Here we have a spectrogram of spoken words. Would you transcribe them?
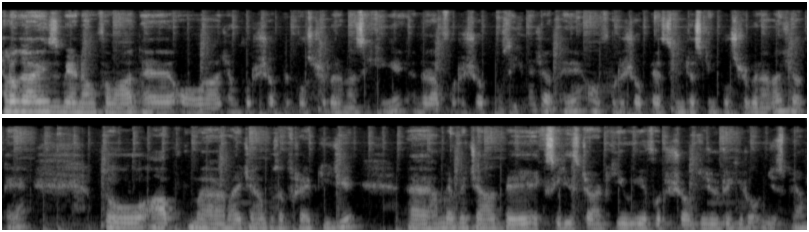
हेलो गाइस मेरा नाम फवाद है और आज हम फोटोशॉप पे पोस्टर बनाना सीखेंगे। अगर आप फोटोशॉप को सीखना चाहते हैं और फोटोशॉप पे ऐसे इंटरेस्टिंग पोस्टर बनाना चाहते हैं तो आप हमारे चैनल को सब्सक्राइब कीजिए। हमने अपने चैनल पे एक सीरीज़ स्टार्ट की हुई है फोटोशॉप डिजिटल टू हीरो जिसपे हम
